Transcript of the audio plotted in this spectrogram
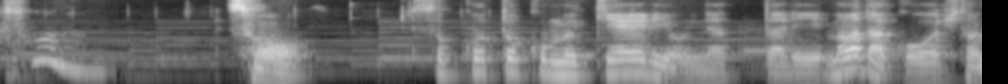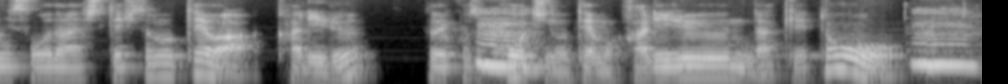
そうなの？そう。そことこう向き合えるようになったり、まだこう人に相談して人の手は借りる。それこそコーチの手も借りるんだけど、うん。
